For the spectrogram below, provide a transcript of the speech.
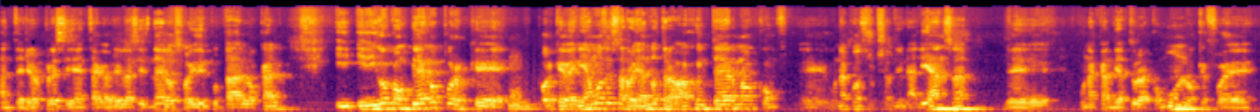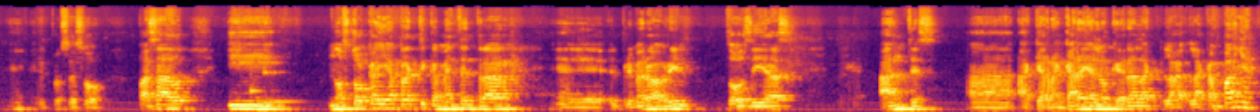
anterior presidenta Gabriela Cisneros, soy diputada local. Y, digo complejo porque, porque veníamos desarrollando trabajo interno con eh, una construcción de una alianza, de una candidatura común, lo que fue eh, el proceso pasado. Y nos toca ya prácticamente entrar eh, el primero de abril, dos días antes a, que arrancara ya lo que era la, la, la campaña.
